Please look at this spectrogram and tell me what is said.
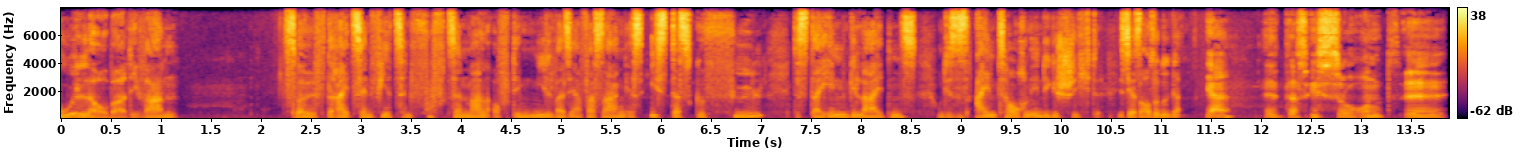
Urlauber, die waren 12, 13, 14, 15 Mal auf dem Nil, weil sie einfach sagen, es ist das Gefühl des Dahingleitens und dieses Eintauchen in die Geschichte. Ist dir das auch so gegangen? Ja, äh, das ist so. Und äh,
